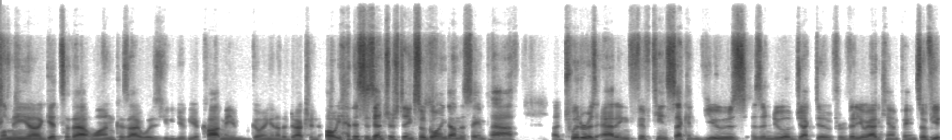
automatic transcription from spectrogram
Let me uh, get to that one because I was you, you you caught me going another direction. Oh yeah, this is interesting. So going down the same path, uh, Twitter is adding 15 second views as a new objective for video ad campaigns. So if you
